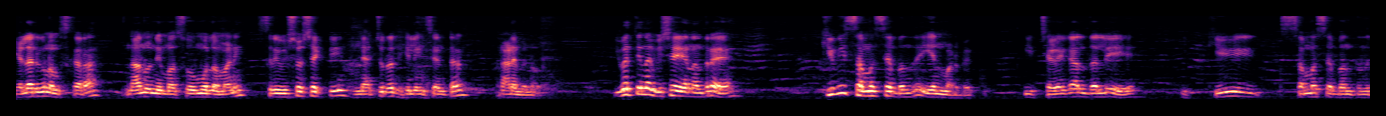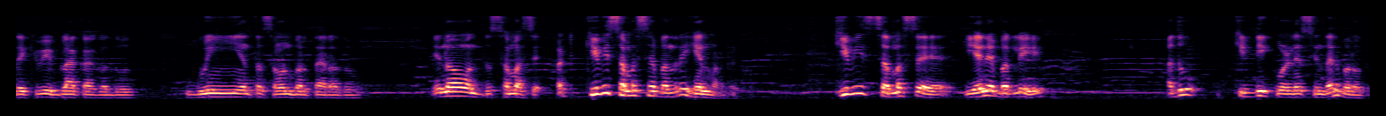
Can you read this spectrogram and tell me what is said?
ಎಲ್ಲರಿಗೂ ನಮಸ್ಕಾರ. ನಾನು ನಿಮ್ಮ Somu Lamani, Shri Vishwashakti natural healing centre, Ranebennur. ಇವತ್ತಿನ ವಿಷಯ ಏನಂದರೆ, ಕಿವಿ ಸಮಸ್ಯೆ ಬಂದರೆ ಏನು ಮಾಡಬೇಕು? ಈ ಚಳಿಗಾಲದಲ್ಲಿ ಈ ಕಿವಿ ಸಮಸ್ಯೆ ಬಂತಂದರೆ ಕಿವಿ ಬ್ಲಾಕ್ ಆಗೋದು, ಗುಯಿ ಅಂತ ಸೌಂಡ್ ಬರ್ತಾ ಇರೋದು, ಏನೋ ಒಂದು ಸಮಸ್ಯೆ. ಬಟ್ ಕಿವಿ ಸಮಸ್ಯೆ ಬಂದರೆ ಏನು ಮಾಡಬೇಕು? ಕಿವಿ ಸಮಸ್ಯೆ ಏನೇ ಬರಲಿ, ಅದು ಕಿಡ್ನಿ ಕೋಲ್ಡ್ನೆಸ್ಸಿಂದಲೇ ಬರೋದು.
